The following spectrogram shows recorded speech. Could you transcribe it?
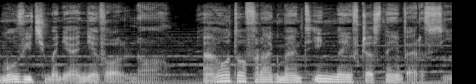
mówić mnie nie wolno. A oto fragment innej wczesnej wersji.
